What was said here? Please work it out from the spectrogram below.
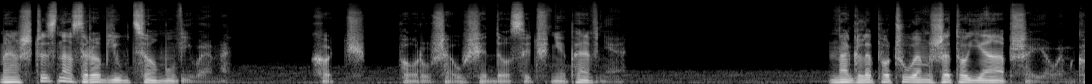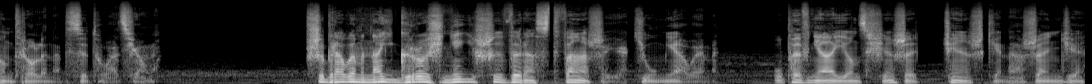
Mężczyzna zrobił, co mówiłem, choć poruszał się dosyć niepewnie. Nagle poczułem, że to ja przejąłem kontrolę nad sytuacją. Przybrałem najgroźniejszy wyraz twarzy, jaki umiałem, upewniając się, że ciężkie narzędzie,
